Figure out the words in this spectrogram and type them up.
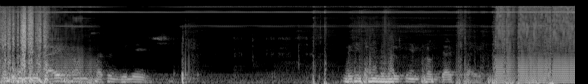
Somebody died from certain village, few people came from that side.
